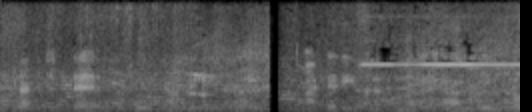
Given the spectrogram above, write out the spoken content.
అట్లా చూస్తాను అట్టే తీసుకున్నట్టున్నారు కదా దీంట్లో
